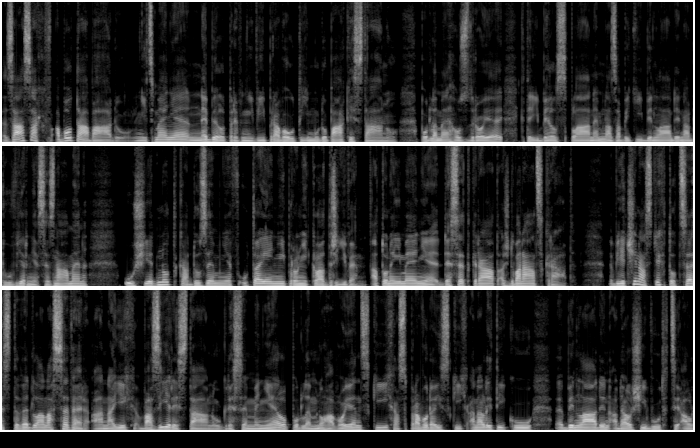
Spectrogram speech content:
Zásah v Abotábádu nicméně nebyl první výpravou týmu do Pákistánu. Podle mého zdroje, který byl s plánem na zabití Bin Ládina důvěrně seznámen, už jednotka do země v utajení pronikla dříve, a to nejméně desetkrát až dvanáctkrát. Většina z těchto cest vedla na sever a na jih Vazíristánu, kde se měl podle mnoha vojenských a spravodajských analytiků Bin Laden a další vůdci al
